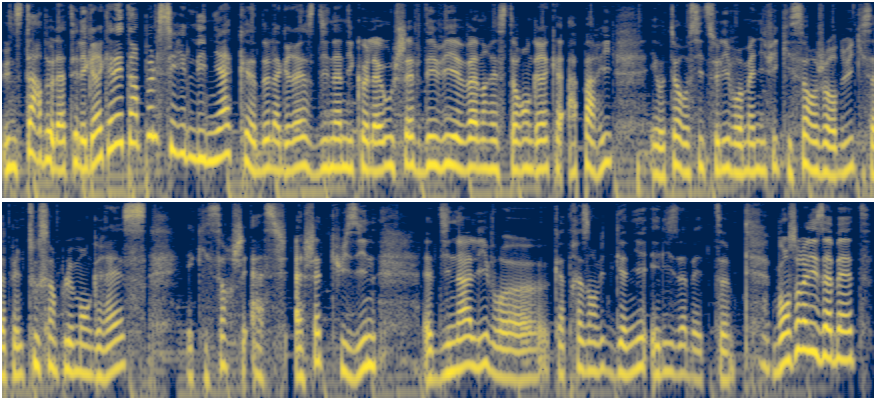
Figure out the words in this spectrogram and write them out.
une star de la télé grecque. Elle est un peu le Cyril Lignac de la Grèce, Dina Nicolaou, chef d'Evie Evan, restaurant grec à Paris et auteur aussi de ce livre magnifique qui sort aujourd'hui qui s'appelle tout simplement Grèce et qui sort chez Hachette Cuisine. Dina, livre euh, qu'a très envie de gagner Elisabeth. Bonjour Elisabeth.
